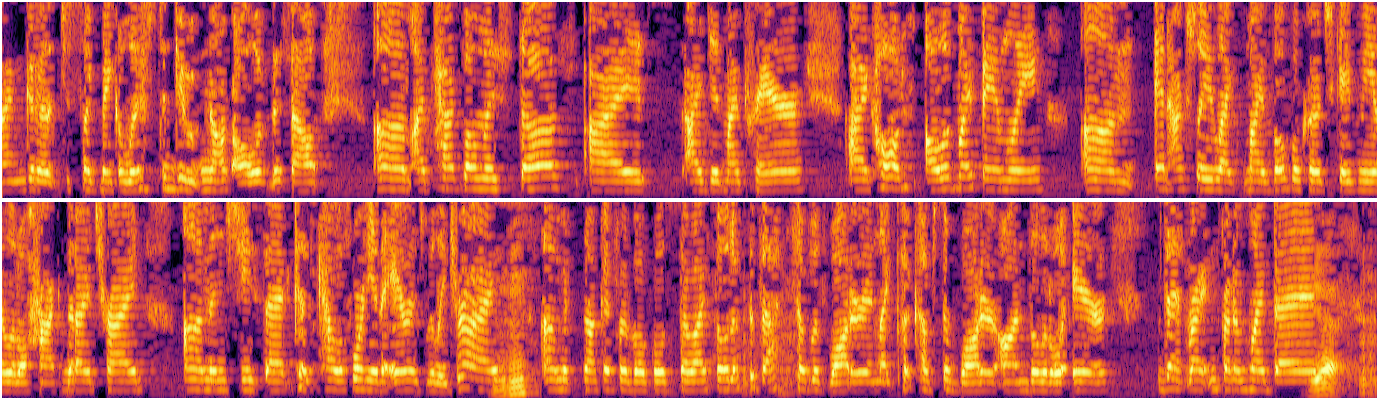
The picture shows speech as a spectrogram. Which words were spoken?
I'm gonna just like make a list and do knock all of this out. Um, I packed all my stuff. I I did my prayer. I called all of my family. Um, and actually, like my vocal coach gave me a little hack that I tried. Um, and she said, because California, the air is really dry, mm-hmm. um, which is not good for vocals. So I filled up the bathtub with water and like put cups of water on the little air vent right in front of my bed. Yeah.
